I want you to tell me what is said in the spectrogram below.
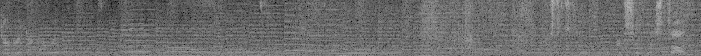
Que viene, que viene. Y estos tres ya están.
